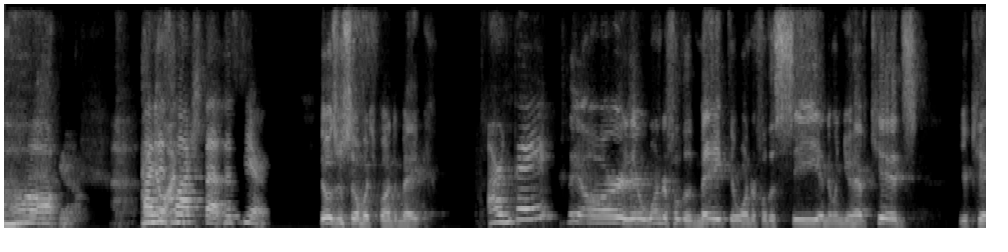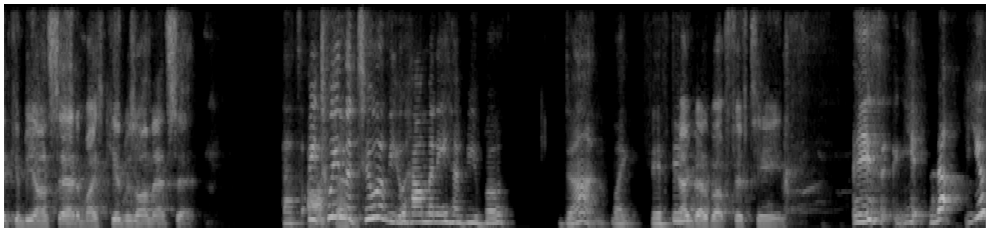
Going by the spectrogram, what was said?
Oh, I, I know, just I'm- watched that this year. Those are so much fun to make. Aren't they? They are. They're wonderful to make. They're wonderful to see. And when you have kids, your kid can be on set. And my kid was on that set. That's Between awesome. the two of you, how many have you both done? Like 50? I've got about 15. He's you, not, you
